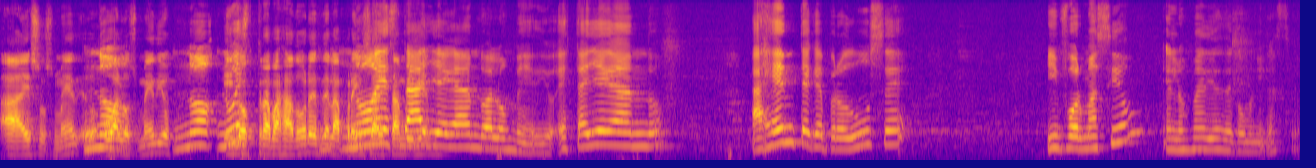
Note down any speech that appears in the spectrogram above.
a esos medios o a los medios y los trabajadores de la prensa están No está llegando a los medios, está llegando a gente que produce información en los medios de comunicación.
